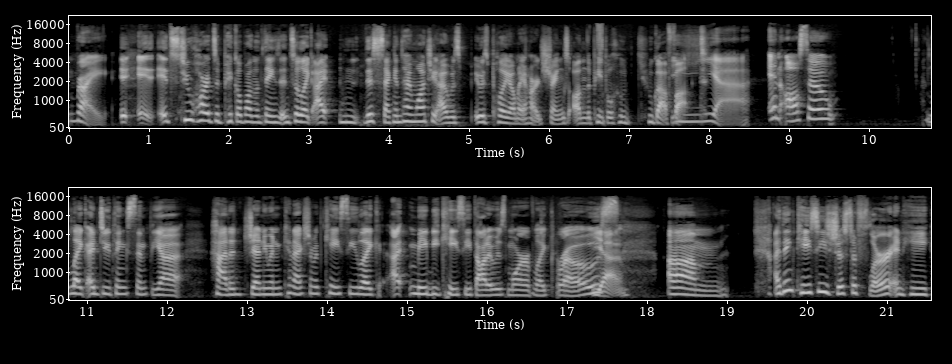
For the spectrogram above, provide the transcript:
Right. It, it, it's too hard to pick up on the things, and so like I n- this second time watching, I was it was pulling on my heartstrings on the people who who got fucked. Yeah. And also, like, I do think Cynthia had a genuine connection with Casey. Like, I, maybe Casey thought it was more of like bros. Yeah. Um, I think Casey's just a flirt and he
